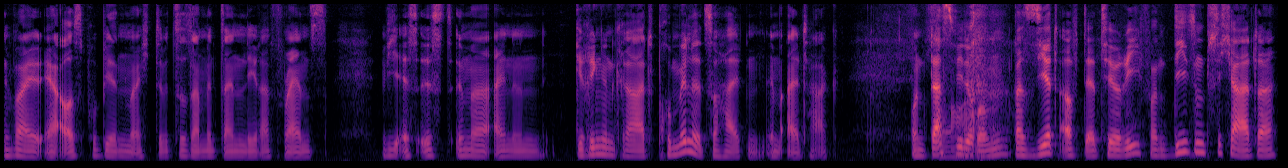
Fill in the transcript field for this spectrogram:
Weil er ausprobieren möchte, zusammen mit seinem Lehrer Franz, wie es ist, immer einen geringen Grad Promille zu halten im Alltag. Und das oh. wiederum basiert auf der Theorie von diesem Psychiater,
